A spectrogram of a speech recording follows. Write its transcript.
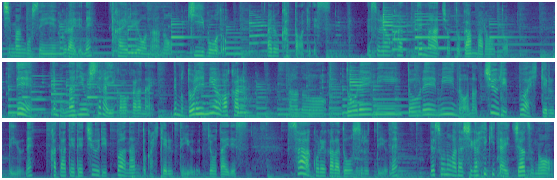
1万5000円ぐらいでね買えるようなあのキーボードあれを買ったわけです。でそれを買ってまあちょっと頑張ろうと。ででも何をしたらいいかわからない。でもドレミはわかる。あのドレミドレミのあのチューリップは弾けるっていうね。片手でチューリップはなんとか弾けるっていう状態です。さあこれからどうするっていうね。でその私が弾きたいジャズの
